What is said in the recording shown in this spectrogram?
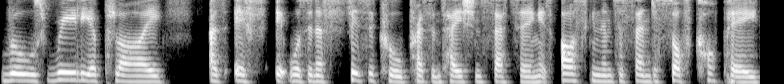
rules really apply as if it was in a physical presentation setting. It's asking them to send a soft copy,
